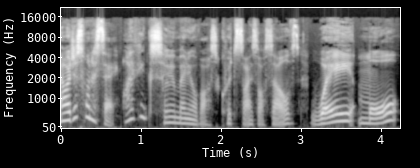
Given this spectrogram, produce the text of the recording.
Now, I just want to say, I think so many of us criticize ourselves way more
